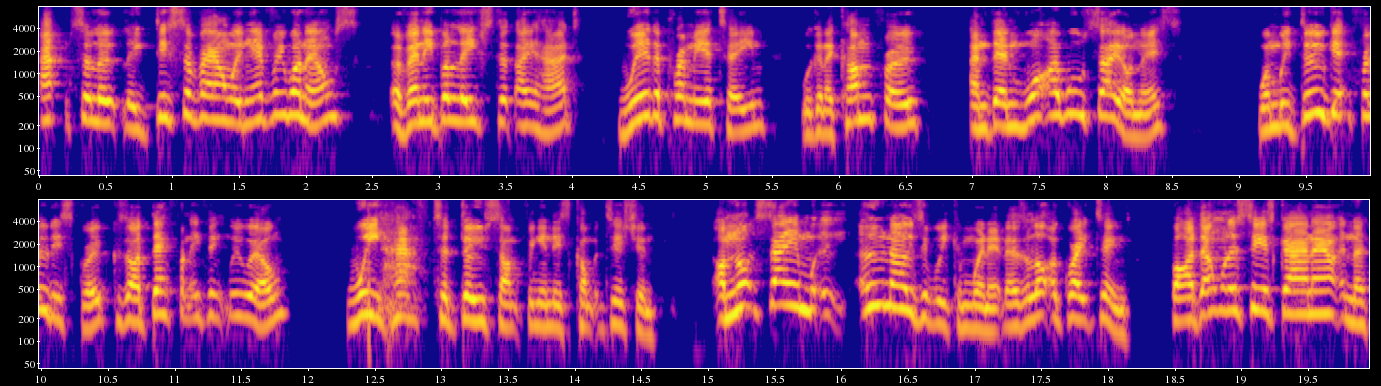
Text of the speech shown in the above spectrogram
absolutely disavowing everyone else of any beliefs that they had. We're the premier team. We're going to come through. And then what I will say on this, when we do get through this group, because I definitely think we will, we have to do something in this competition. I'm not saying who knows if we can win it. There's a lot of great teams, but I don't want to see us going out in the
